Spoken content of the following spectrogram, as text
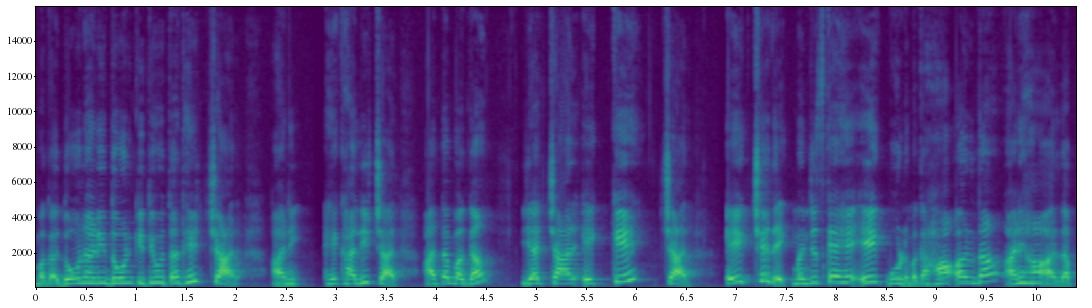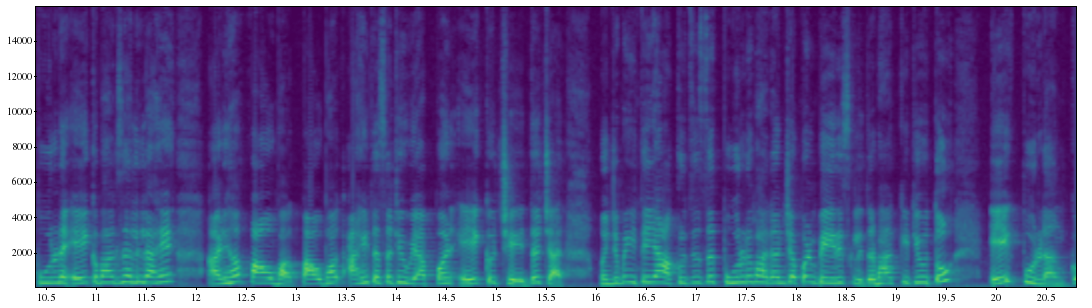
बघा दोन आणि दोन किती होतात? हे चार. आणि हे खाली चार. आता बघा या चार एक के चार. एक छेद एक म्हणजेच काय? हे एक पूर्ण. बघा हा अर्धा आणि हा अर्धा. पूर्ण एक भाग झालेला आहे आणि हा पावभाग पावभाग आहे तसं ठेवूया आपण. एक छेद चार. म्हणजे मग इथे या आकृतीचं जर पूर्ण भागांची आपण बेरीज केली तर भाग किती होतो? एक पूर्णांक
